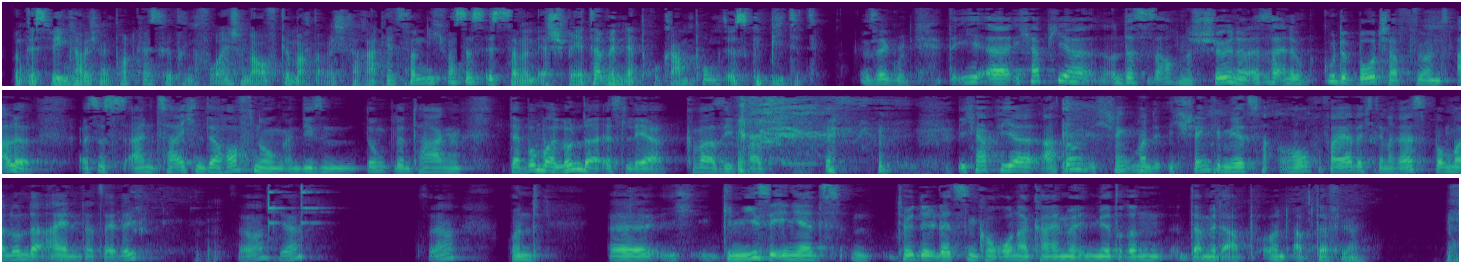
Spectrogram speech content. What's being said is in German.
Und deswegen habe ich mein Podcast-Getränk vorher schon aufgemacht, aber ich verrate jetzt noch nicht, was es ist, sondern erst später, wenn der Programmpunkt es gebietet. Sehr gut. Äh, ich habe hier, und das ist auch eine schöne, es ist eine gute Botschaft für uns alle. Es ist ein Zeichen der Hoffnung in diesen dunklen Tagen. Der Bummerlunder ist leer, quasi fast. Ich habe hier, Achtung, ich schenke, mal, ich schenke mir jetzt hochfeierlich den Rest Bommerlunder ein, tatsächlich. So, ja. So. Und äh, ich genieße ihn jetzt, töte die letzten Corona-Keime in mir drin damit ab und ab dafür.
